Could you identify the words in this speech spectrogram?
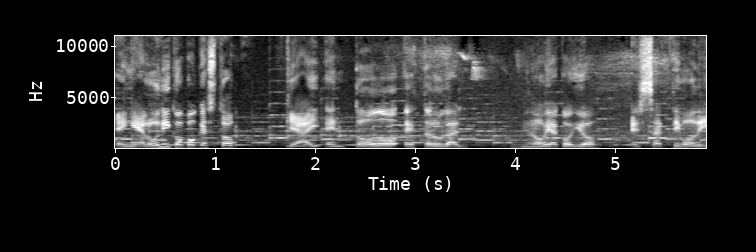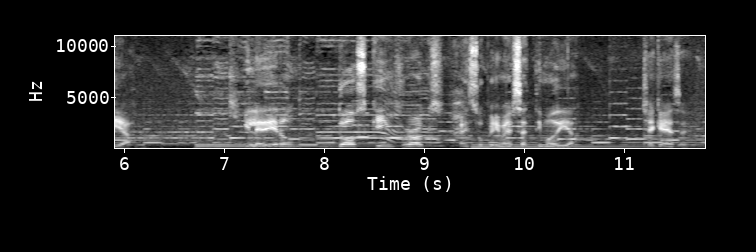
En el único Pokestop que hay en todo este lugar mi novia cogió el séptimo día y le dieron dos King Frogs en su primer séptimo día. Chequense.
